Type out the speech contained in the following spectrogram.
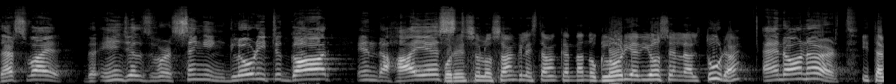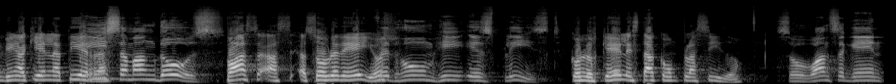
That's why the angels were singing, Glory to God in the highest, Por eso los ángeles estaban cantando gloria a Dios en la altura and on earth, y también aquí en la tierra, peace among those paz sobre de ellos with whom He is pleased. con los que Él está complacido. So once again,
